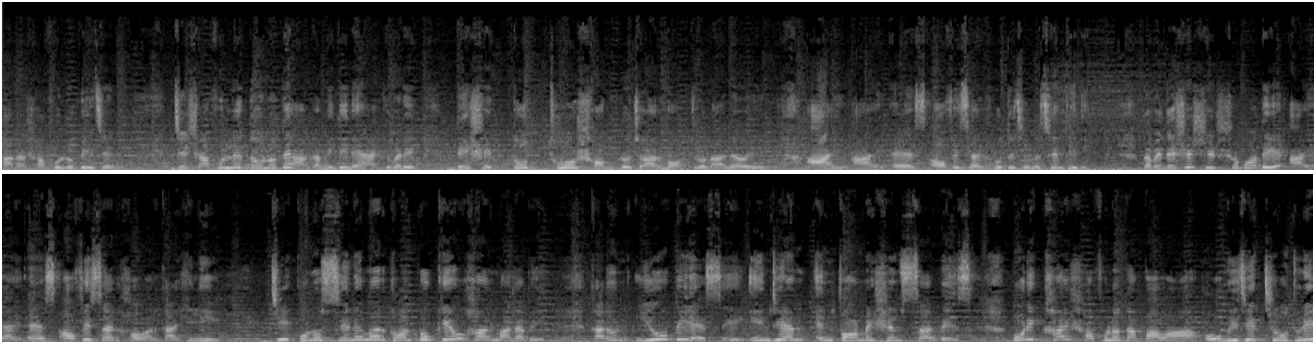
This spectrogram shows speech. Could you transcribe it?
কাড়া সাফল্য পেয়েছেন, যে সাফল্যের দৌলতে আগামী দিনে একেবারে দেশের তথ্য সম্প্রচার মন্ত্রণালয়ে আইআইএস অফিসার হতে চলেছেন তিনি। তবে দেশের শীর্ষ পদে আইআইএস অফিসার হওয়ার কাহিনী যে কোনো সিনেমার গল্পকেও হার মানাবে। কারণ ইউপিএসসি ইন্ডিয়ান ইনফরমেশন সার্ভিস পরীক্ষায় সফলতা পাওয়া অভিজিৎ চৌধুরী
